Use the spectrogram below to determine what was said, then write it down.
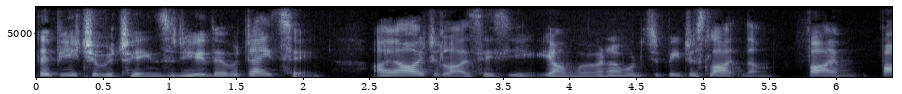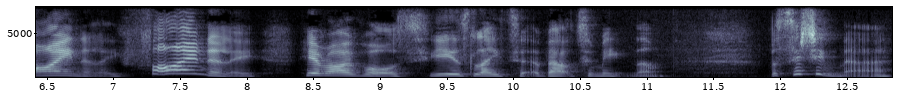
their beauty routines, and who they were dating. I idolised these young women. I wanted to be just like them. Fin- finally, finally, here I was, years later, about to meet them. But sitting there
